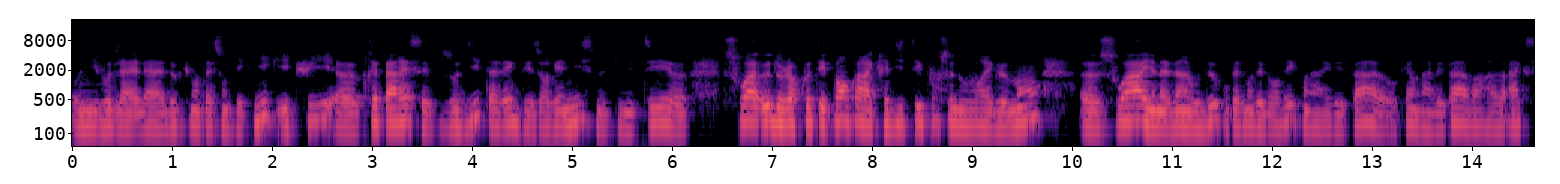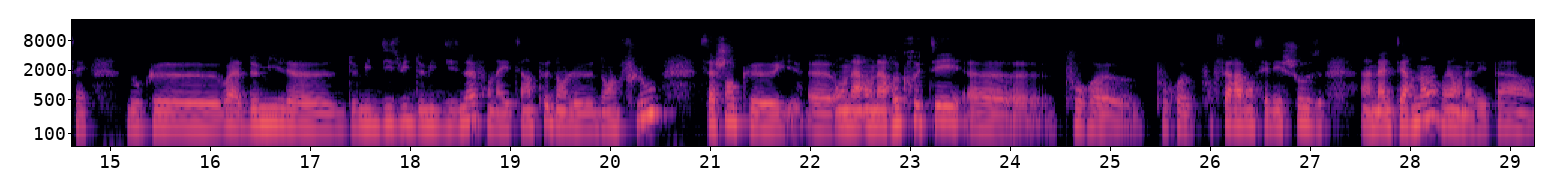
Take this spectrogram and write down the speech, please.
au niveau de la, documentation technique, et puis euh, préparer cette audit avec des organismes qui n'étaient euh, soit eux de leur côté pas encore accrédités pour ce nouveau règlement, euh, soit il y en avait un ou deux complètement débordés qu'on n'arrivait pas, auxquels on n'arrivait pas à avoir accès. Donc voilà, 2018-2019, on a été un peu dans le, dans le flou, sachant que on, a, on a recruté pour, pour, pour faire avancer les choses un alternant. Voilà, on n'avait pas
